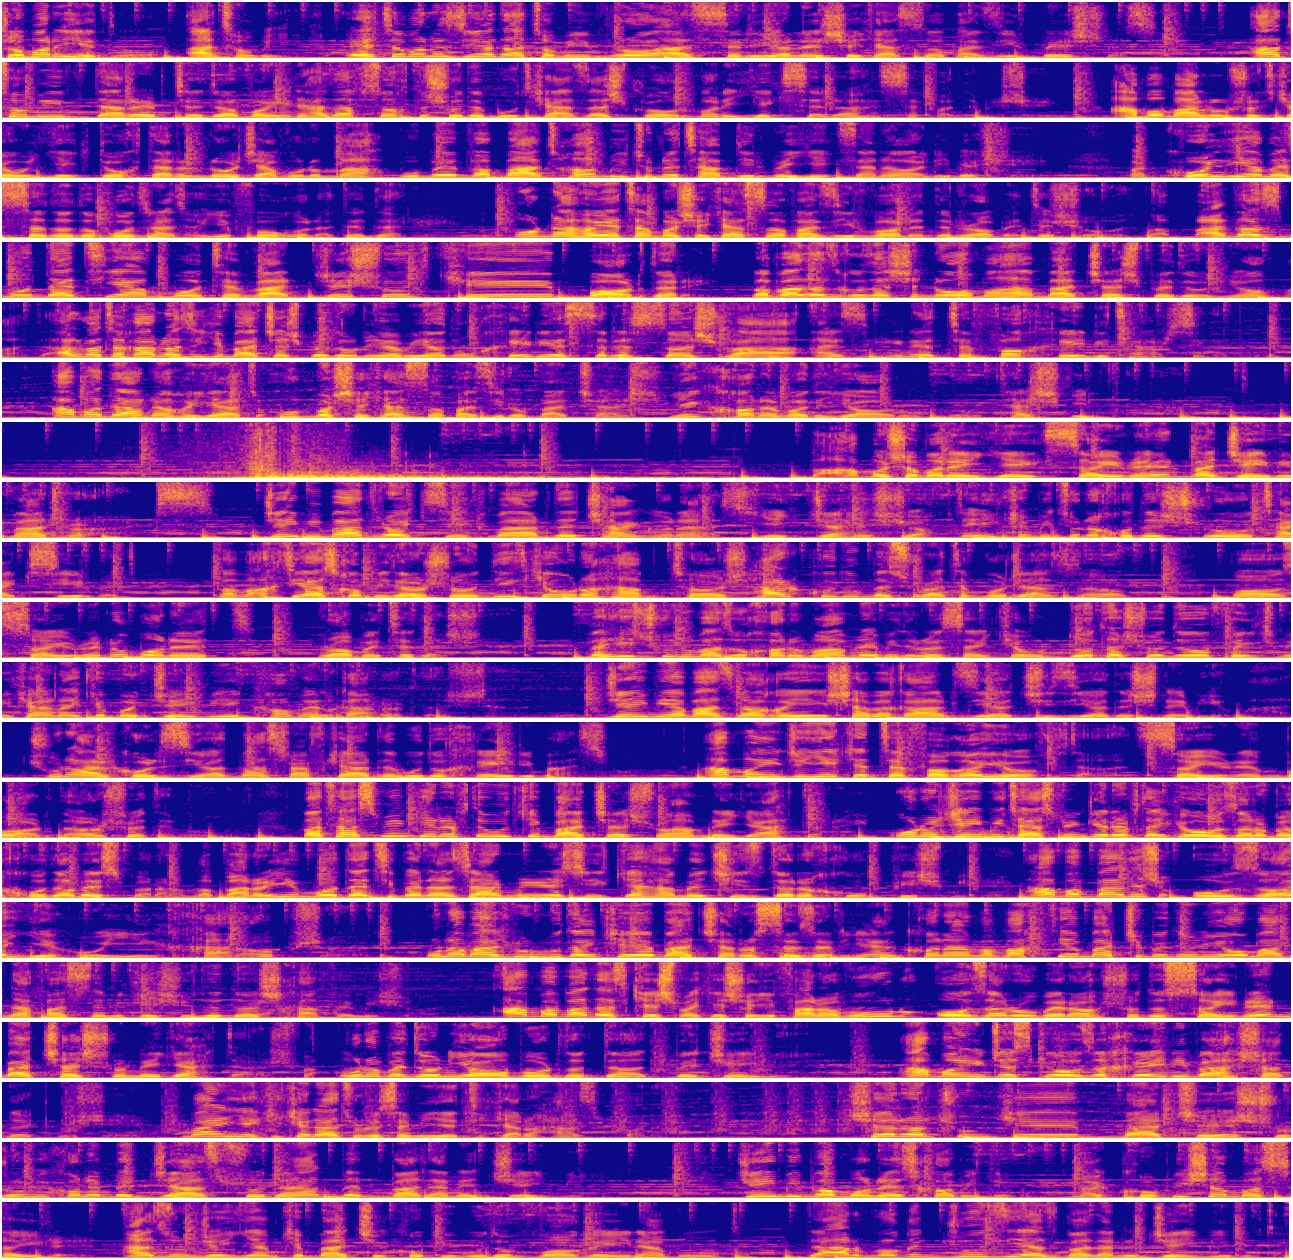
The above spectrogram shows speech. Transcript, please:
شماره دو اتمیو. احتمال زیاد اتمیو رو از سریال شکست ناپذیر بشناسید. اتمیو در ابتدا با این هدف ساخته شده بود که ازش به عنوان یک سلاح استفاده بشه. اما معلوم شد که اون یک دختر نوجوان و محبوبه و بعدها می‌تونه تبدیل به یک زن عالی بشه و کلی هم استعداد و قدرت های فوق العاده داره. اون نهایتا با شکست ناپذیر وارد رابطه شد و بعد از مدتی هم متوجه شد که بارداره و بعد از گذشت نه ماه هم بچهش به دنیا اومد. البته قبل از اینکه بچهش به دنیا بیاد اون خیلی استرس داشت و از این اتفاق خیلی ترسیده بود. اما در نهایت اون با شکست ناپذیر و بچهش یک خانواده یارون رو تشکیل دادند و اما شماره یک سایرن و جیمی مدراکس. جیمی مدراکس یک مرد چنگانه است یک جهش یافته ای که می‌تونه خودش رو تکثیر بده. و وقتی از خواب بیدار شد دید که اونو همتاش هر کدوم به صورت مجزا با سایرن و مونت رابطه داشتن. و هیچ کدوم از اون خانم هم نمی‌دونستن که اون دوتا شده و فکر می‌کردن که با جیمی کامل قرار داشتن. جیمی هم از وقایع شب قبل زیاد چیزی یادش نمیومد چون الکل زیاد مصرف کرده بود و خیلی بود. اما اینجا یک اتفاقایی افتاد. سایرن باردار شده بود و تصمیم گرفته بود که بچهش رو هم نگه داره. اون و جیمی تصمیم گرفتن که اوضاع رو به خدا بسپارن و برای مدتی به نظر می رسید که همه چیز داره خوب پیش میره. اما بعدش اوضاع یهویی خراب شد. اونا مجبور بودن که بچه رو سزارین کنن و وقتی هم بچه به دنیا اومد نفس نمی‌کشید و داشت خفه می‌شد. اما بعد از کشمکش های فراوون اوضاع رو به راه شد و سایرن بچهش رو نگه داشت و اونو به دنیا آورد و داد به جیمی. اما اینجاست که اوضاع خیلی وحشتناک میشه. من یکی که نتونستم یه تیکه رو حذف کنم. چرا؟ چون که بچه شروع می‌کنه به جذب شدن به بدن جیمی. جیمی با مونس خوابیده بود و کپیش هم با سایره. از اونجایی هم که بچه کپی بود و واقعی نبود در واقع جزی از بدن جیمی بوده.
